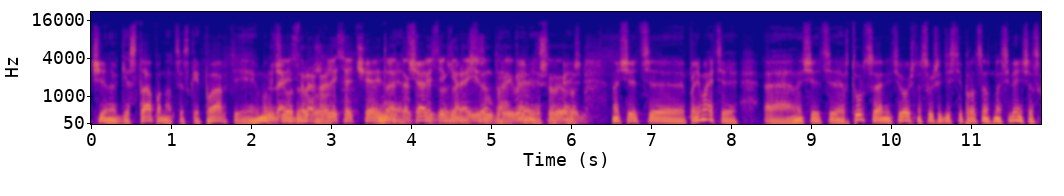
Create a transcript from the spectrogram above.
членов гестапо, нацистской партии, и много да, чего и другого. сражались отчаянно, да, так отчаялись, сказать, героизм да, проявляли конечно, конечно. Значит, э, понимаете, э, значит, э, в Турции ориентировочно свыше 10% населения сейчас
